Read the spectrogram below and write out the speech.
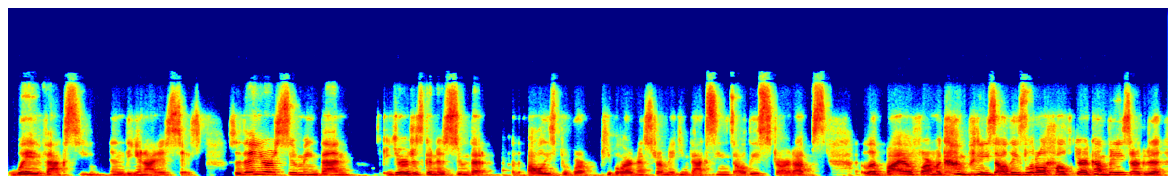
waive vaccine in the United States. So then you're assuming then you're just going to assume that all these people are, going to start making vaccines all these startups. Like biopharma companies all these little healthcare companies are going to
